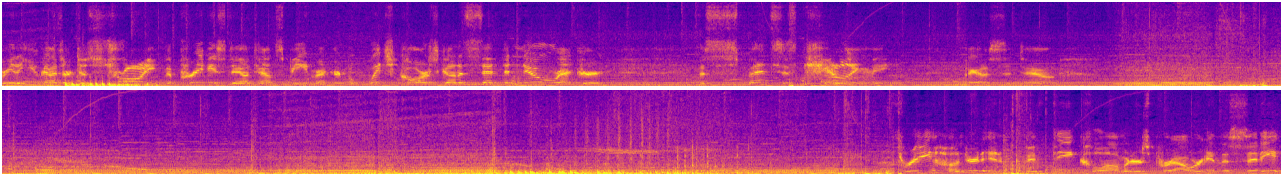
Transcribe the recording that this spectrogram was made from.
Agree that you guys are destroying the previous downtown speed record, but which car's gonna set the new record? The suspense is killing me. I gotta sit down. Kilometers per hour in the city?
